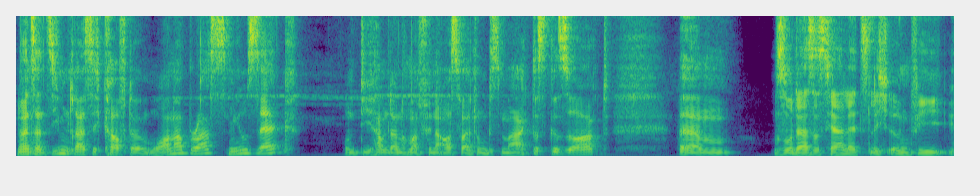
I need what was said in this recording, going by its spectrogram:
1937 kaufte Warner Bros. Music und die haben dann nochmal für eine Ausweitung des Marktes gesorgt. Ähm, so dass es ja letztlich irgendwie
